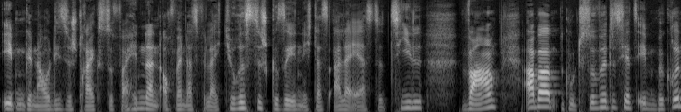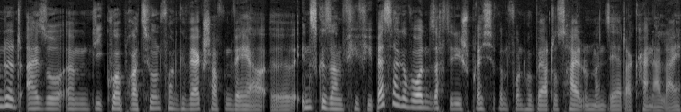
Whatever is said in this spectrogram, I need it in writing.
eben genau diese Streiks zu verhindern, auch wenn das vielleicht juristisch gesehen nicht das allererste Ziel war. Aber gut, so wird es jetzt eben begründet. Also ähm, die Kooperation von Gewerkschaften wäre ja äh, insgesamt viel, viel besser geworden, sagte die Sprecherin von Hubertus Heil und man sähe da keinerlei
